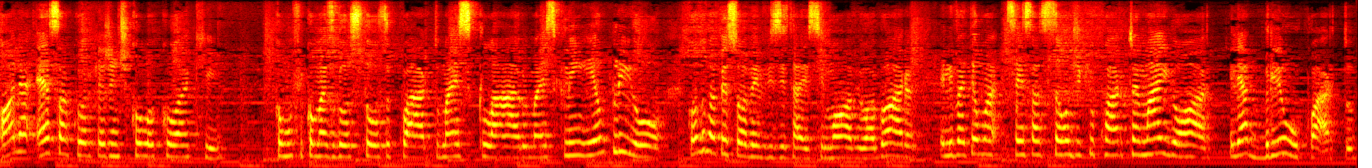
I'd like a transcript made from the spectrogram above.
Olha essa cor que a gente colocou aqui. Como ficou mais gostoso o quarto, mais claro, mais clean e ampliou. Quando uma pessoa vem visitar esse imóvel agora, ele vai ter uma sensação de que o quarto é maior. Ele abriu o quarto.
